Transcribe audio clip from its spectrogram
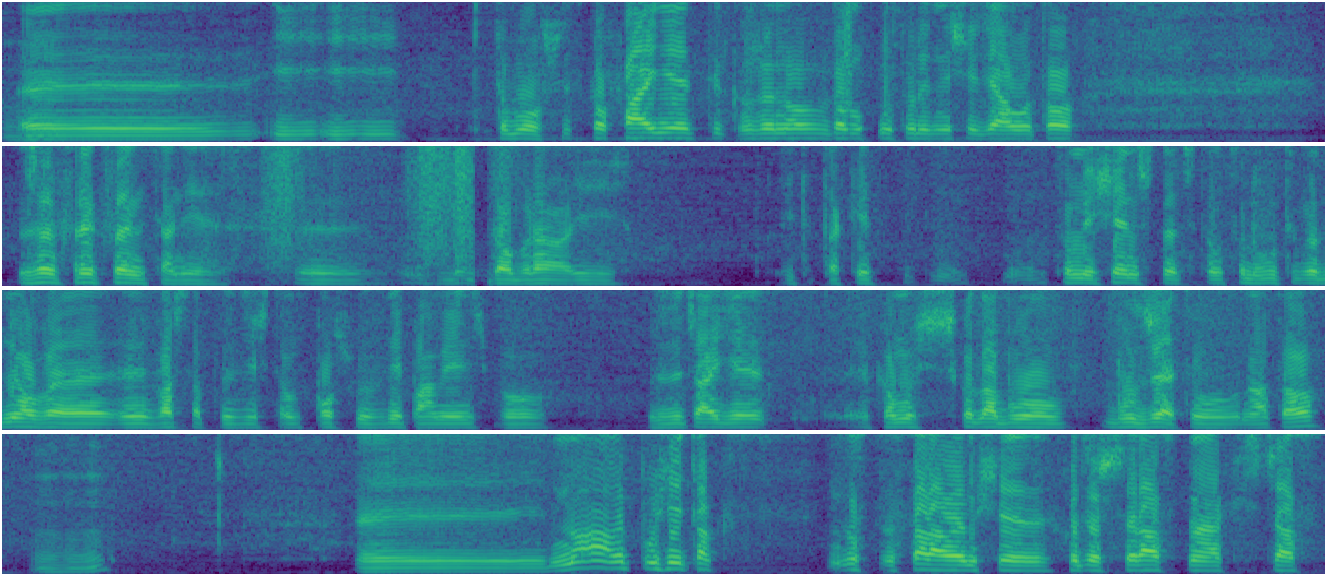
Mhm. y, I, i to było wszystko fajnie, tylko że no, w Domu Kultury nie się działo to, że frekwencja nie jest y, dobra i, i te takie comiesięczne czy tam co dwutygodniowe y, warsztaty gdzieś tam poszły w niepamięć, bo zwyczajnie komuś szkoda było budżetu na to. Mhm. Yy, No ale później tak no, st- starałem się chociaż raz na jakiś czas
